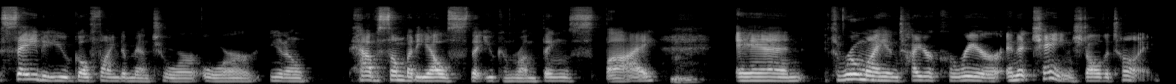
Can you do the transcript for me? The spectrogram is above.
say to you, go find a mentor or, you know, have somebody else that you can run things by. Mhm. And through my entire career, and it changed all the time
